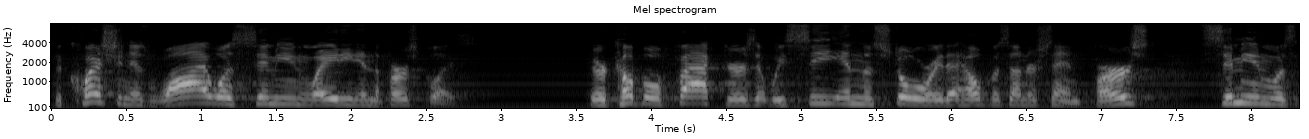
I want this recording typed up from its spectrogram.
The question is, why was Simeon waiting in the first place? There are a couple of factors that we see in the story that help us understand. First, Simeon was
